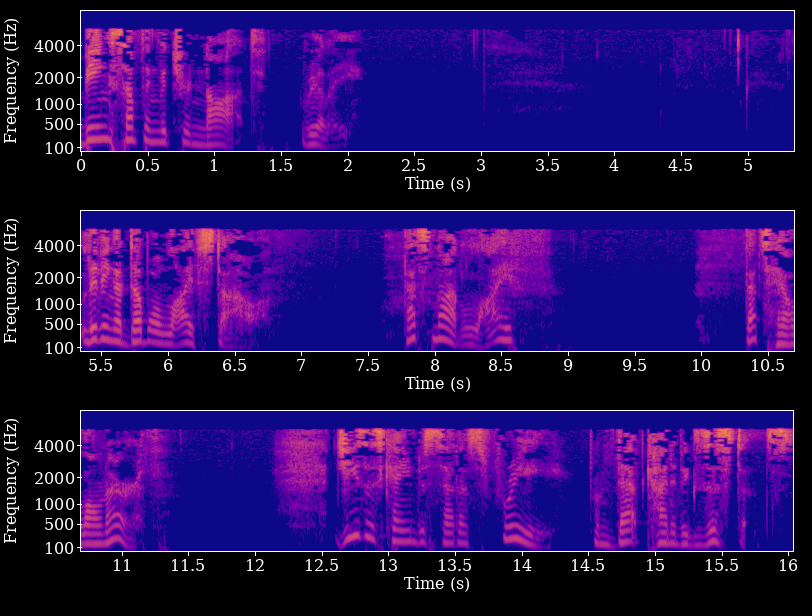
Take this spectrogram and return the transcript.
being something that you're not, really. Living a double lifestyle. That's not life. That's hell on earth. Jesus came to set us free from that kind of existence.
